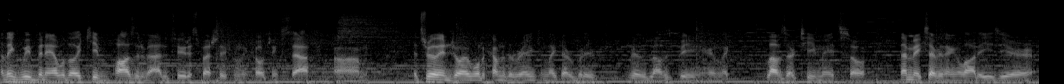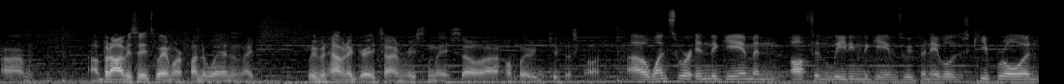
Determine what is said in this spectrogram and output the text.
I think we've been able to like, keep a positive attitude, especially from the coaching staff. Um, it's really enjoyable to come to the rink and like everybody really loves being here and like loves our teammates. So that makes everything a lot easier. Um, uh, but obviously it's way more fun to win and like we've been having a great time recently. So uh, hopefully we can keep this going. Uh, once we're in the game and often leading the games, we've been able to just keep rolling,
